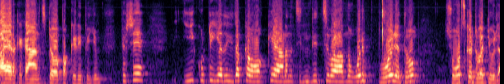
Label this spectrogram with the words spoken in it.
വയറൊക്കെ കാണിച്ച് ടോപ്പൊക്കെ ഇടിപ്പിക്കും. പക്ഷേ ഈ കുട്ടി അത് ഇതൊക്കെ ഓക്കെ ആണെന്ന് ചിന്തിച്ച് വളർന്ന ഒരു പോയിന്റ് എത്തുമ്പോൾ ഷോർട്ട് കട്ട് പറ്റൂല.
